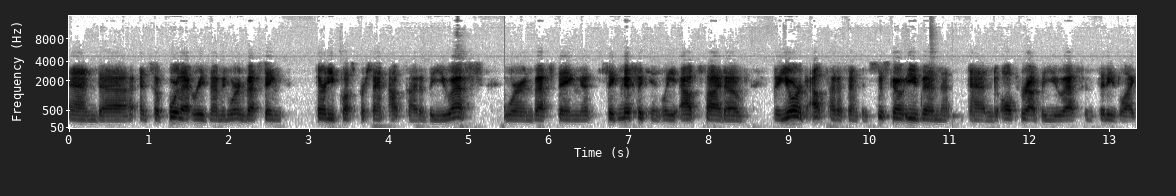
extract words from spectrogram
And uh, and so for that reason, I mean, we're investing 30 plus percent outside of the U.S. We're investing significantly outside of New York, outside of San Francisco, even, and all throughout the U.S. in cities like,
